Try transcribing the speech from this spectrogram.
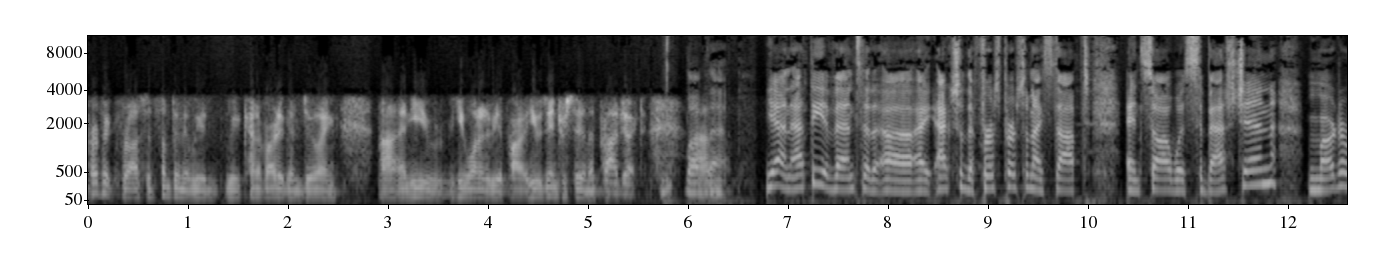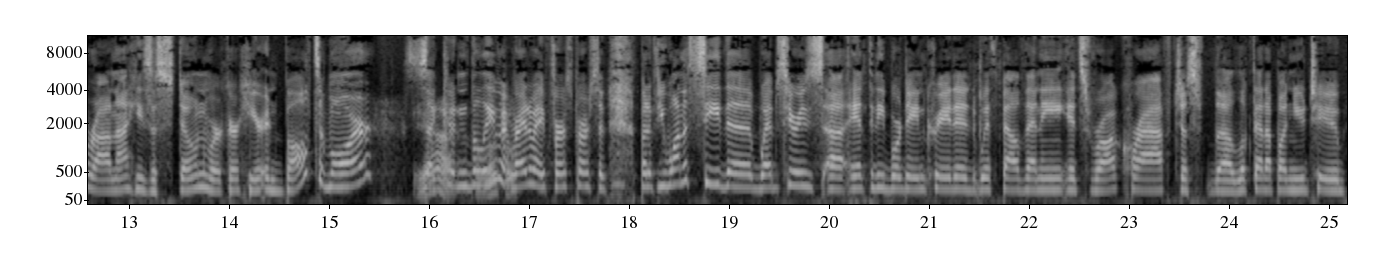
perfect for us. It's something that we we kind of already been doing, uh, and he he wanted to be a part. Of, he was interested in the project. Love um, that. Yeah, and at the event that uh, I actually the first person I stopped and saw was Sebastian Martorana. He's a stone worker here in Baltimore. So yeah, I couldn't believe it right away, first person. But if you want to see the web series uh, Anthony Bourdain created with Balvenie, it's Raw Craft. Just uh, look that up on YouTube.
